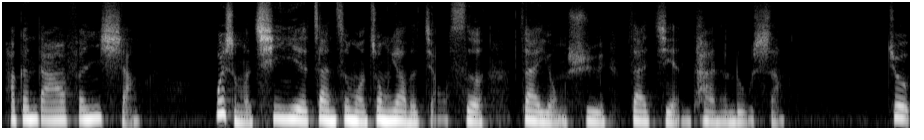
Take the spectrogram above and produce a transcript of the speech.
他跟大家分享为什么企业占这么重要的角色，在永续、在减碳的路上。就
